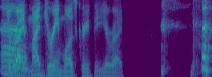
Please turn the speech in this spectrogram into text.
You're Um, right. My dream was creepy. You're right.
